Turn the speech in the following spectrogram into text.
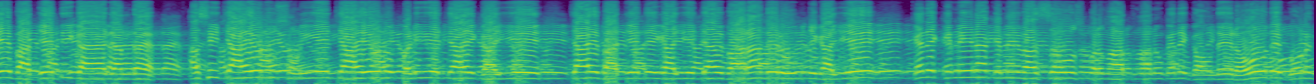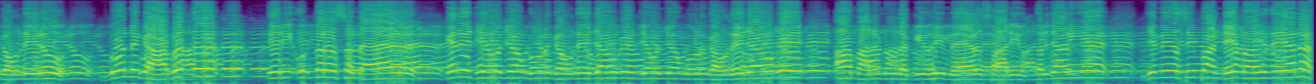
ਕਿ ਬਾਜੇ ਤੇ ਗਾਇਆ ਜਾਂਦਾ ਅਸੀਂ ਚਾਹੇ ਉਹਨੂੰ ਸੁਣੀਏ ਚਾਹੇ ਉਹਨੂੰ ਪੜ੍ਹੀਏ ਚਾਹੇ ਗਾਈਏ ਚਾਹੇ ਬਾਜੇ ਤੇ ਗਾਈਏ, ਚਾਹੇ ਵਾਰਾਂ ਦੇ ਰੂਪ 'ਚ ਗਾਈਏ, ਕਹਿੰਦੇ ਕਿਵੇਂ ਨਾ ਕਿਵੇਂ ਬਸ ਉਸ ਪਰਮਾਤਮਾ ਨੂੰ ਕਹਿੰਦੇ ਗਾਉਂਦੇ ਰਹੋ ਉਹਦੇ ਗੁਣ ਗਾਉਂਦੇ ਰਹੋ। ਗੁਣ ਗਾਵਤ ਤੇਰੀ ਉਤਰ ਸਮੈਲ, ਕਹਿੰਦੇ ਜਿਉਂ-ਜਿਉਂ ਗੁਣ ਗਾਉਂਦੇ ਜਾਓਗੇ ਜਿਉਂ-ਜਿਉਂ ਗੁਣ ਗਾਉਂਦੇ ਜਾਓਗੇ ਆ ਮਨ ਨੂੰ ਲੱਗੀ ਹੋਈ ਮੈਲ ਸਾਰੀ ਉੱਤਰ ਜਾਣੀ ਹੈ। ਜਿਵੇਂ ਅਸੀਂ ਭਾਂਡੇ ਮਾਂਜਦੇ ਆ ਨਾ,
